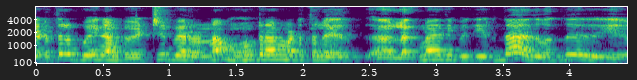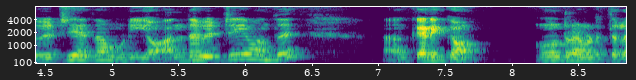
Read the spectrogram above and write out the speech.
இடத்துல போய் நம்ம வெற்றி பெறோம்னா மூன்றாம் இடத்துல இருக் லக்னாதிபதி இருந்தால் அது வந்து வெற்றியாக தான் முடியும். அந்த வெற்றியும் வந்து கிடைக்கும். மூன்றாம் இடத்துல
